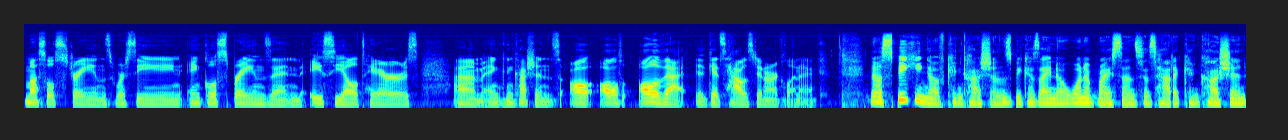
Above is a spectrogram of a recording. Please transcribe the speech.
muscle strains, we're seeing ankle sprains and ACL tears um, and concussions. All, all, all of that it gets housed in our clinic. Now, speaking of concussions, because I know one of my sons has had a concussion,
